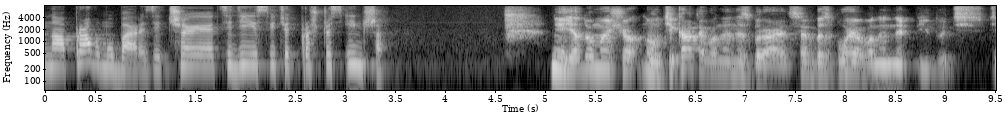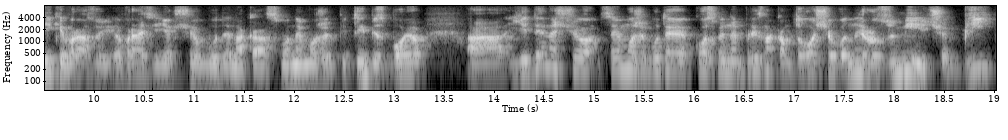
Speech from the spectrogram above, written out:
на правому березі? Чи ці дії свідчать про щось інше? Ні, я думаю, що ну тікати вони не збираються, без бою вони не підуть. Тільки в разі, в разі, якщо буде наказ, вони можуть піти без бою. А єдине, що це може бути косвенним признаком того, що вони розуміють, що бій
